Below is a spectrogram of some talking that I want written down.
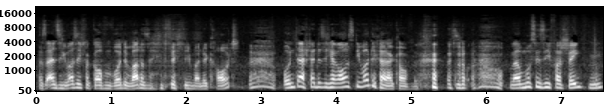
Das Einzige, was ich verkaufen wollte, war tatsächlich meine Couch. Und da stellte sich heraus, die wollte keiner kaufen. so. Und dann musste ich sie verschenken,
